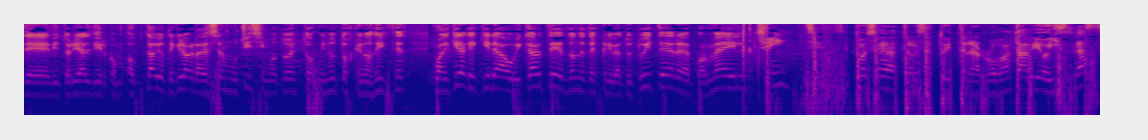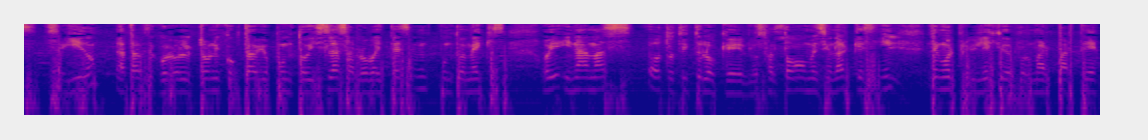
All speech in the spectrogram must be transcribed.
de Editorial DIRCOM. Octavio, te quiero agradecer muchísimo todos estos minutos que nos diste. Cualquiera que quiera ubicarte, ¿dónde te escribe? ¿A tu Twitter? Eh, ¿Por mail? Sí, sí, sí, puede ser a través de Twitter arroba Octavio Islas, seguido, a través de correo electrónico octavio.islas arroba itesen.mx. Oye, y nada más otro título que nos faltó mencionar, que sí, tengo el privilegio de formar parte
